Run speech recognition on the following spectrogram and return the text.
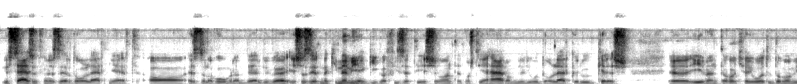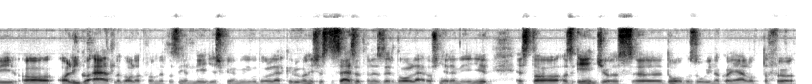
ő 150 ezer dollárt nyert a, ezzel a Home Run Derbyvel, és azért neki nem ilyen giga fizetése van, tehát most ilyen 3 millió dollár körül keres évente, hogyha jól tudom, ami a, a liga átlag alatt van, mert az ilyen 4,5 millió dollár körül van, és ezt a 150 ezer dolláros nyereményét, ezt a, az Angels dolgozóinak ajánlotta föl.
